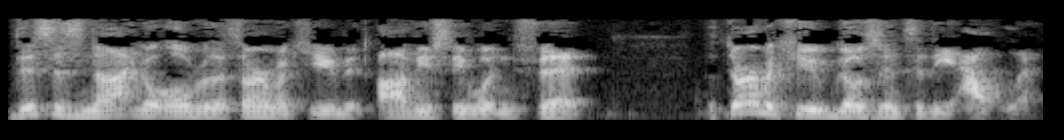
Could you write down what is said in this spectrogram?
This does not go over the thermocube. It obviously wouldn't fit. The thermocube goes into the outlet.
